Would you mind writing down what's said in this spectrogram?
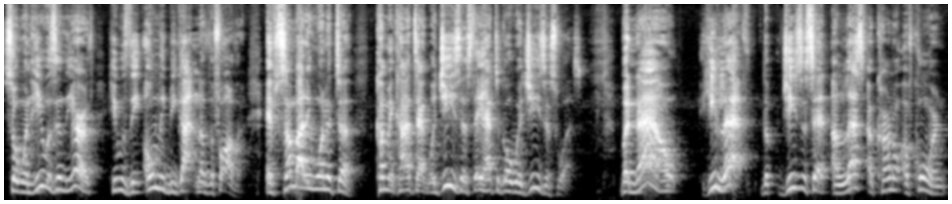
So when he was in the earth, he was the only begotten of the Father. If somebody wanted to come in contact with Jesus, they had to go where Jesus was. But now he left. The, Jesus said, unless a kernel of corn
